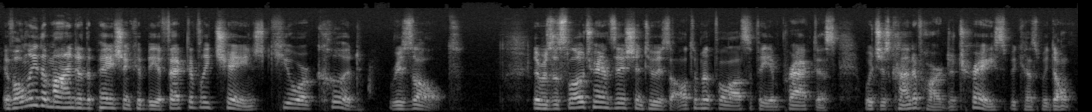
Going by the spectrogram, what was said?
If only the mind of the patient could be effectively changed, cure could result. There was a slow transition to his ultimate philosophy and practice, which is kind of hard to trace because we don't,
